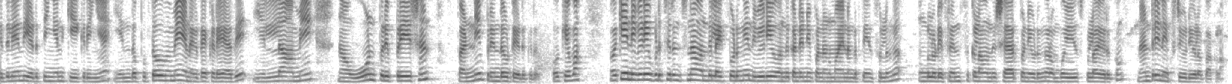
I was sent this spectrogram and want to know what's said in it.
எதுலேருந்து எடுத்தீங்கன்னு கேட்குறீங்க எந்த புத்தகமே என்கிட்ட கிடையாது. எல்லாமே நான் ஓன் ப்ரிப்ரேஷன் பண்ணி பிரிண்ட் அவுட் எடுக்கிறது. ஓகேவா ஓகே இந்த வீடியோ பிடிச்சிருந்துச்சுன்னா வந்து லைக் போடுங்க. இந்த வீடியோ வந்து கண்டினியூ பண்ணணுமா என்னங்கிறதையும் சொல்லுங்கள் உங்களுடைய ஃப்ரெண்ட்ஸுக்கெல்லாம் வந்து ஷேர் பண்ணி விடுங்க ரொம்ப யூஸ்ஃபுல்லாக இருக்கும். நன்றி நெக்ஸ்ட் வீடியோவில் பார்க்கலாம்.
